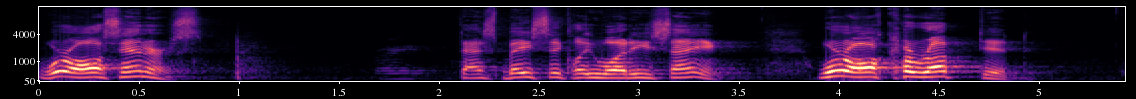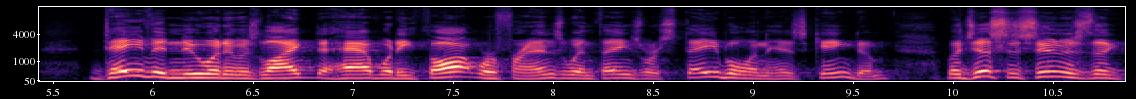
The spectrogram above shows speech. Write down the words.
We're all sinners. That's basically what he's saying. We're all corrupted. David knew what it was like to have what he thought were friends when things were stable in his kingdom. But just as soon as the,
